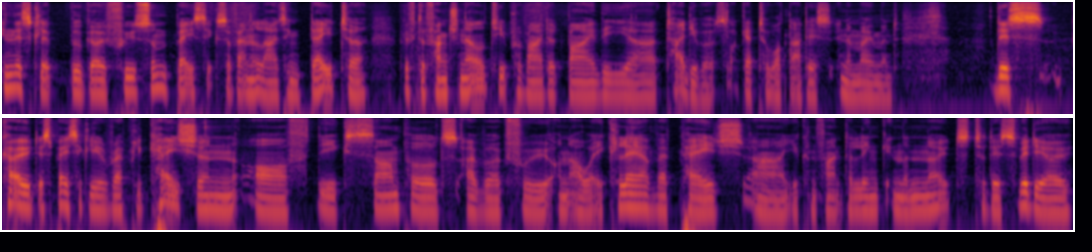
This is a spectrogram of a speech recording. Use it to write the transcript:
In this clip, we'll go through some basics of analyzing data with the functionality provided by the uh, tidyverse. I'll get to what that is in a moment. This code is basically a replication of the examples I worked through on our Eclair webpage. Uh, you can find the link in the notes to this video.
